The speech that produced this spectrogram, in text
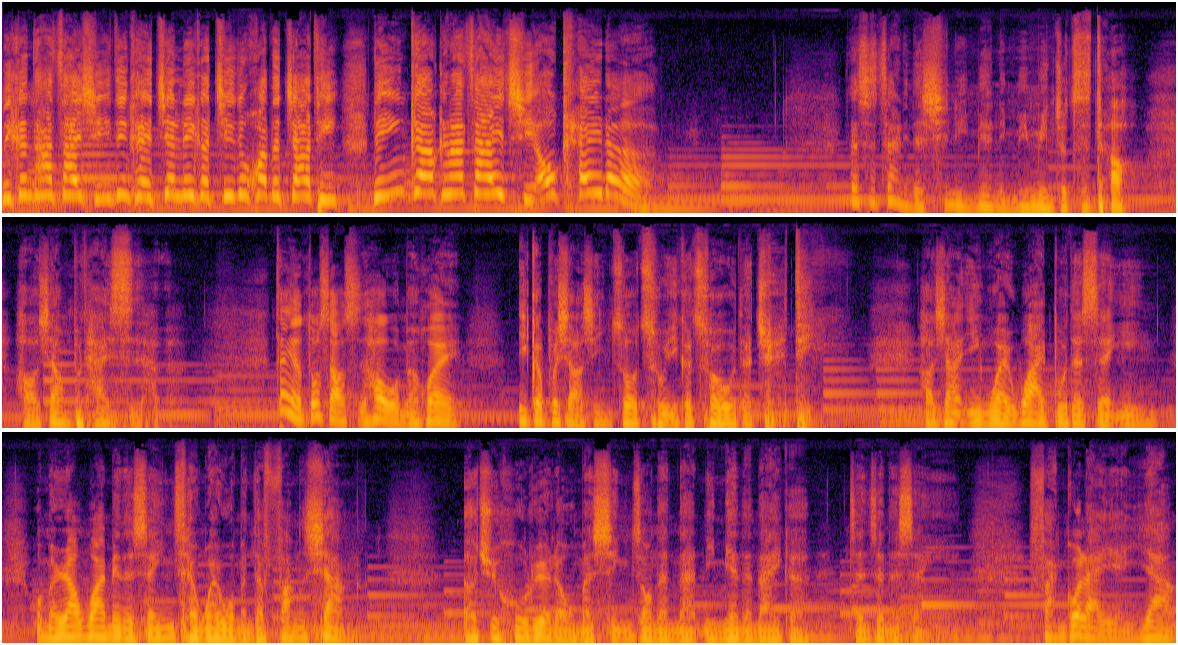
你跟他在一起，一定可以建立一个基督化的家庭。你应该要跟他在一起，OK 的。但是在你的心里面，你明明就知道好像不太适合。但有多少时候我们会一个不小心做出一个错误的决定？好像因为外部的声音，我们让外面的声音成为我们的方向，而去忽略了我们心中的那里面的那一个真正的声音。反过来也一样，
